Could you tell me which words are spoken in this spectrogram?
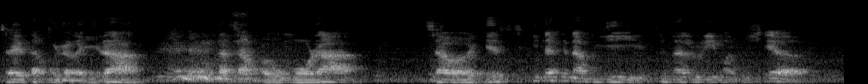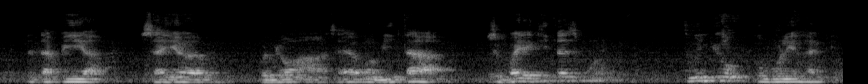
saya tak muda lagi dah, tak sampai umur dah. So, kita kena pergi itu naluri manusia. Tetapi ya, saya berdoa, saya meminta supaya kita semua tunjuk kebolehan kita.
